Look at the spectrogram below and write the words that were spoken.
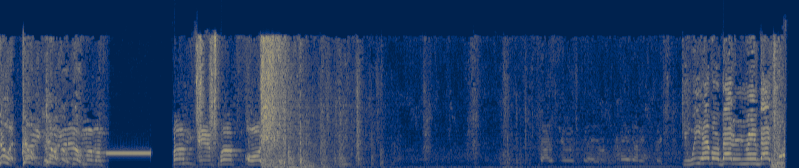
Do it. Do it. Do it. Go, go, mother. Puff and pump all you. Can we have our battering ram back?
